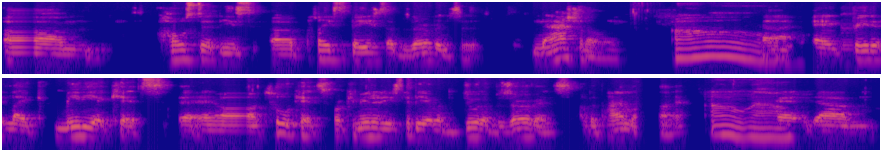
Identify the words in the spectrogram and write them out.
um, hosted these uh, place-based observances nationally. Oh, uh, and created like media kits and uh, toolkits for communities to be able to do observance of the timeline. Oh wow! And um,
